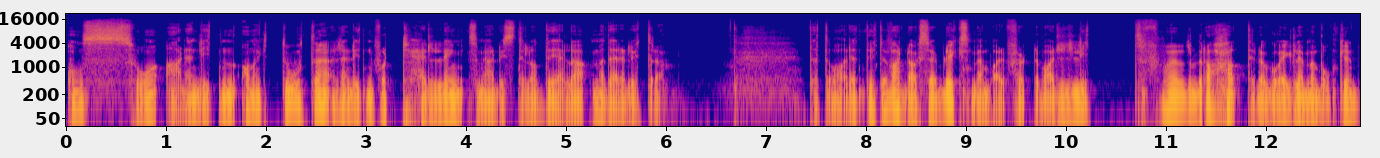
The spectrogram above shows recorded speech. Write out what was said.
Og så er det en liten anekdote, eller en liten fortelling, som jeg har lyst til å dele med dere lyttere. Dette var et lite hverdagsøyeblikk som jeg bare følte var litt for bra til å gå i glemmeboken.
